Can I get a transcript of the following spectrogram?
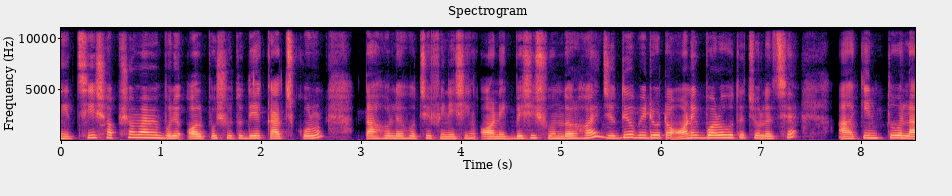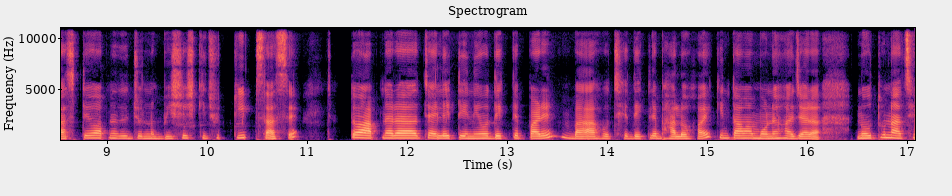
নিচ্ছি। সবসময় আমি বলি অল্প সুতো দিয়ে কাজ করুন তাহলে হচ্ছে ফিনিশিং অনেক বেশি সুন্দর হয়। যদিও ভিডিওটা অনেক বড় হতে চলেছে কিন্তু লাস্টেও আপনাদের জন্য বিশেষ কিছু টিপস আছে। তো আপনারা চাইলে টেনেও দেখতে পারেন বা হচ্ছে দেখলে ভালো হয়। কিন্তু আমার মনে হয় যারা নতুন আছে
